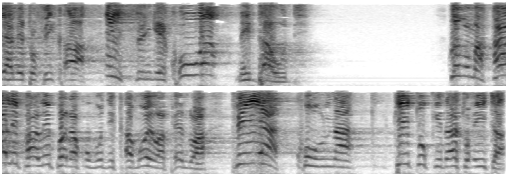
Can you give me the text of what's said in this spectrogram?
yametufika isingekuwa ni daudi. Kwa hivyo mahali palipo na kuvunjika moyo wapendwa pia kuna kitu kinachoita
